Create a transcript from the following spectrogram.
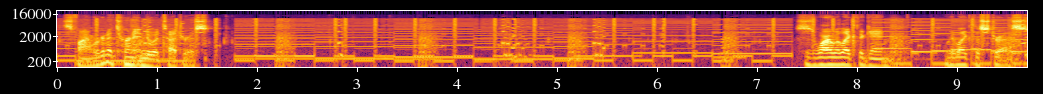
It's fine. We're going to turn it into a Tetris. This is why we like the game. We like the stress.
